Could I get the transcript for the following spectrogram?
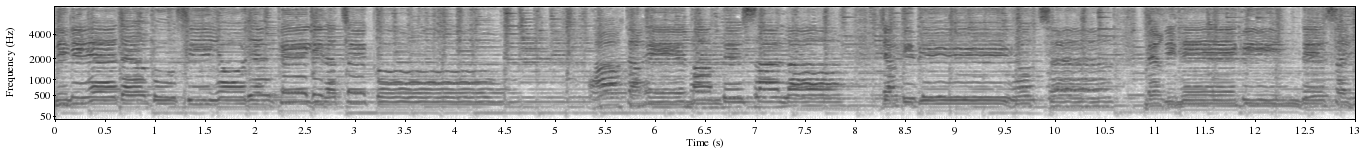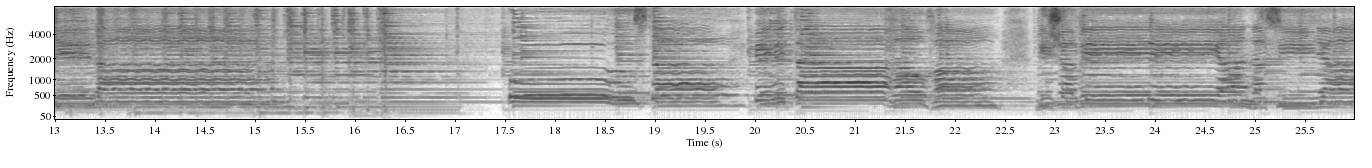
Lili eder guzi horien begiratzeko Arta eman bezala Jaki bihotzen Berdin egin dezaiela. Usta eta haura Gisa berean azila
